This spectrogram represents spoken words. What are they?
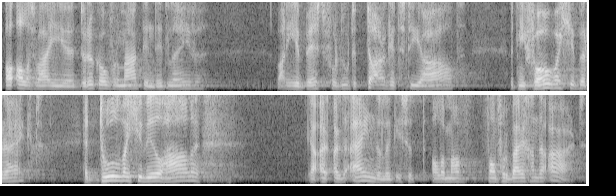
Alles waar je je druk over maakt in dit leven. Waar je je best voor doet, de targets die je haalt. Het niveau wat je bereikt. Het doel wat je wil halen. Ja, uiteindelijk is het allemaal van voorbijgaande aard.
